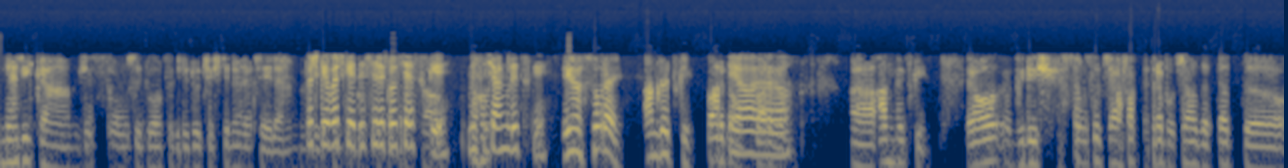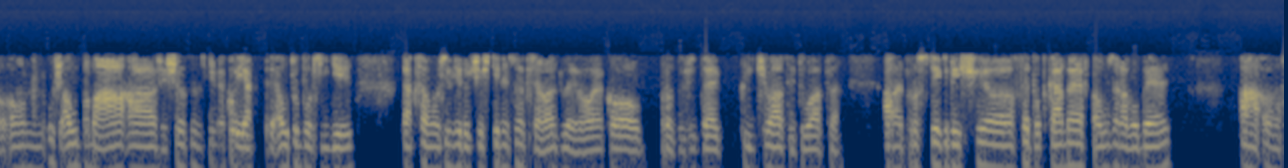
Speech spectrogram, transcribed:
Neříkám, že jsou situace, kdy do češtiny nepřejdeme. Počkej, počkej, ty jsi řekl česky, myslíš Aha. anglicky. Jo, sorry, anglicky, pardon, jo, jo, pardon. Jo. Uh, anglicky. Jo, když jsem se třeba fakt Petra potřeboval zeptat, uh, on už auto má a řešil jsem s ním, jako jak tedy auto pořídit, tak samozřejmě do češtiny jsme přelezli, jo, jako, protože to je klíčová situace. Ale prostě, když eh, se potkáme v pauze na oběd, a oh,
